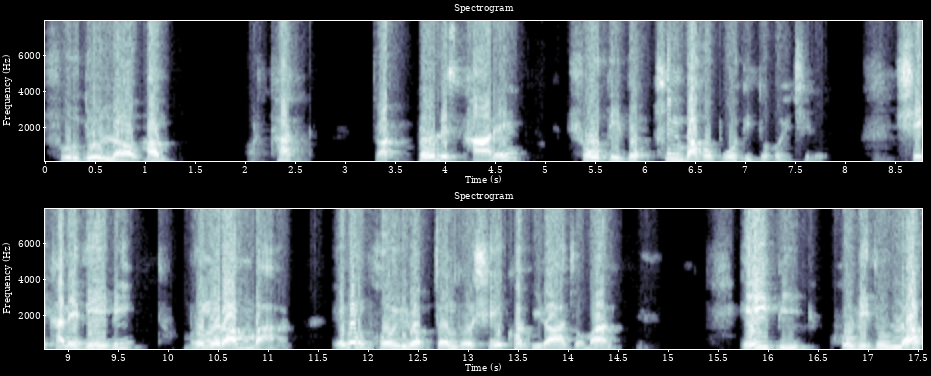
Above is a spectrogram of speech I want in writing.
সুদুর্লভম। অর্থাৎ চট্টল স্থানে সতী দক্ষিণ বাহু পতিত হয়েছিল। সেখানে দেবী ভ্রমরাম্বা এবং ভৈরব চন্দ্রশেখর বিরাজমান। এই পীঠ খুবই দুর্লভ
